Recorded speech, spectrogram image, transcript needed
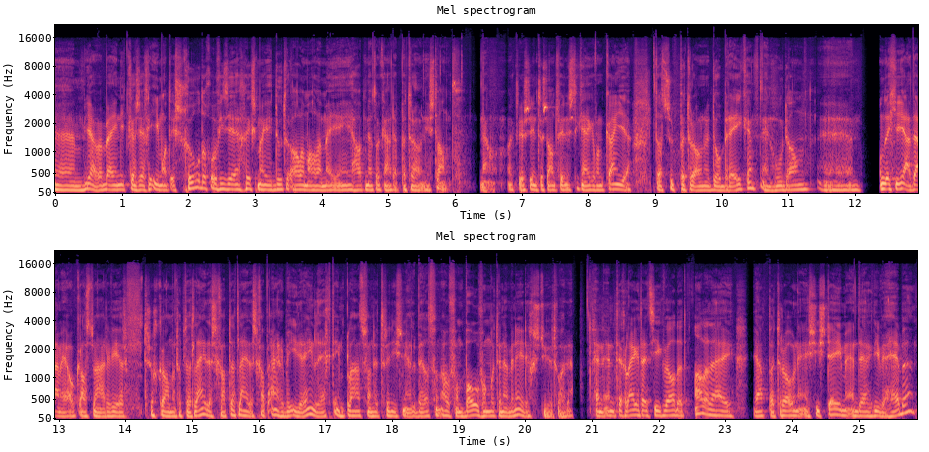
um, ja, waarbij je niet kan zeggen iemand is schuldig of iets dergelijks, maar je doet er allemaal aan mee en je houdt met elkaar dat patroon in stand. Nou, wat ik dus interessant vind is te kijken van kan je dat soort patronen doorbreken en hoe dan? Uh, omdat je ja, daarmee ook als het ware weer terugkomend op dat leiderschap, dat leiderschap eigenlijk bij iedereen legt. In plaats van het traditionele beeld van oh, van boven moeten naar beneden gestuurd worden. En, en tegelijkertijd zie ik wel dat allerlei ja, patronen en systemen en dergelijke die we hebben,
